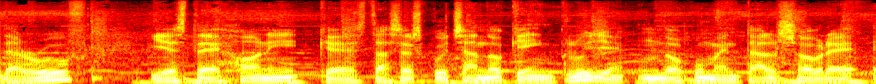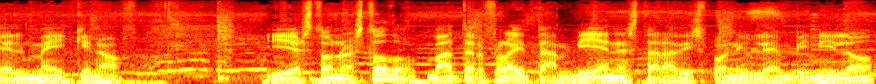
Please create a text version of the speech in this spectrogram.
The Roof, y este Honey que estás escuchando que incluye un documental sobre el making of. Y esto no es todo, Butterfly también estará disponible en vinilo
